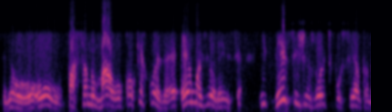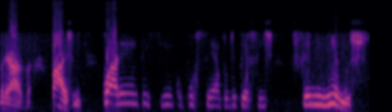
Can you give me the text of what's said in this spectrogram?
entendeu? Ou, ou passando mal, ou qualquer coisa. É, é uma violência. E desses 18%, Andreasa, pasme, 45% de perfis femininos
